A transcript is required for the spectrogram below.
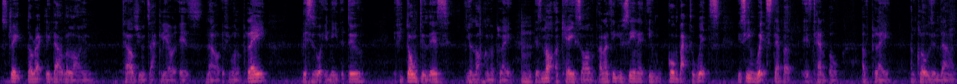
straight directly down the line. Tells you exactly how it is. Now, if you want to play, this is what you need to do. If you don't do this, you're not going to play. Mm. There's not a case of, and I think you've seen it in, going back to Wits. You've seen Wits step up his tempo of play and closing down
